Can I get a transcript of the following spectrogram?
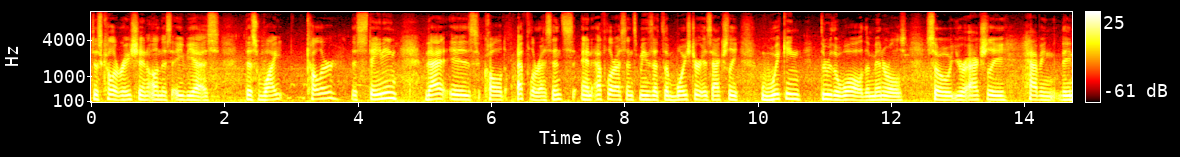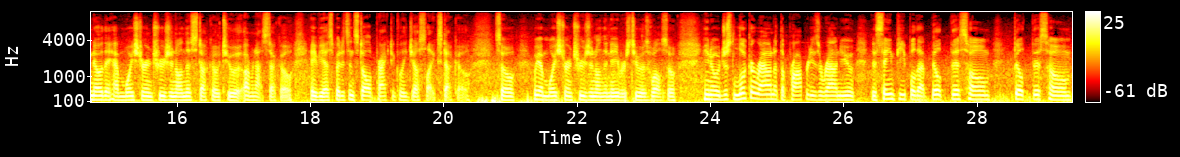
discoloration on this AVS. This white color, this staining, that is called efflorescence and efflorescence means that the moisture is actually wicking through the wall, the minerals. So you're actually having, they know they have moisture intrusion on this stucco too, I'm um, not stucco, AVS, but it's installed practically just like stucco. So we have moisture intrusion on the neighbors too as well. So, you know, just look around at the properties around you, the same people that built this home, built this home,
